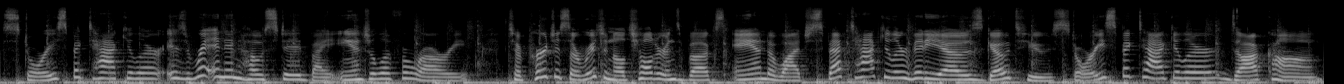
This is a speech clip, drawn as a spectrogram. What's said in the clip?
Story Spectacular is written and hosted by Angela Ferrari. To purchase original children's books and to watch spectacular videos, go to StorySpectacular.com.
